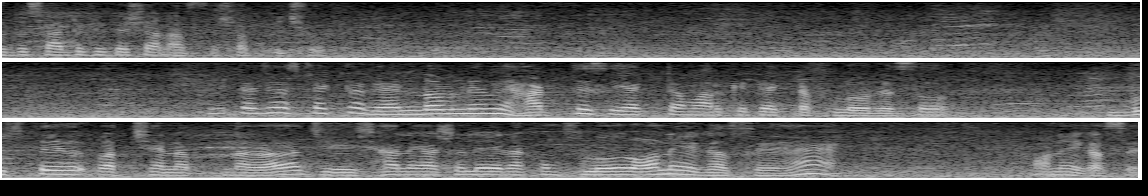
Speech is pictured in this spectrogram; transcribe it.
ওদের সার্টিফিকেশন আছে সব কিছু এটা জাস্ট একটা র্যান্ডমলি আমি হাঁটতেছি একটা মার্কেটে একটা ফ্লোরে সো বুঝতে পারছেন আপনারা যে এখানে আসলে এরকম ফ্লোর অনেক আছে হ্যাঁ? অনেক আছে।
